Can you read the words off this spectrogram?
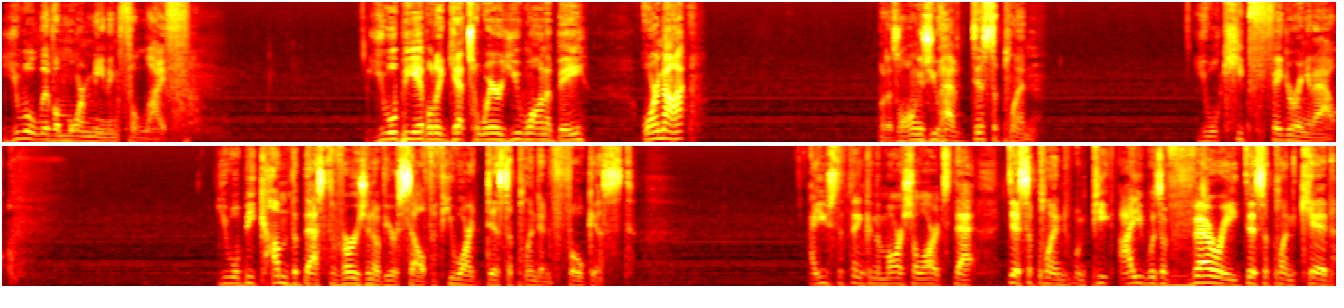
You will live a more meaningful life. You will be able to get to where you want to be or not. But as long as you have discipline, you will keep figuring it out. You will become the best version of yourself if you are disciplined and focused. I used to think in the martial arts that disciplined when peak I was a very disciplined kid.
